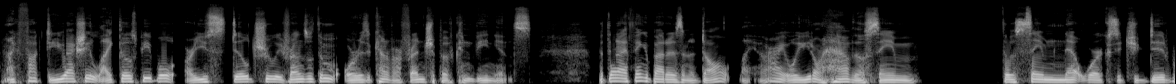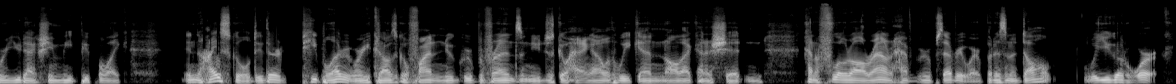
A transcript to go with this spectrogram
I'm like, fuck. Do you actually like those people? Are you still truly friends with them, or is it kind of a friendship of convenience? But then I think about it as an adult. Like, all right, well, you don't have those same those same networks that you did, where you'd actually meet people. Like in high school, dude, there are people everywhere. You could always go find a new group of friends, and you just go hang out with weekend and all that kind of shit, and kind of float all around and have groups everywhere. But as an adult, well, you go to work,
